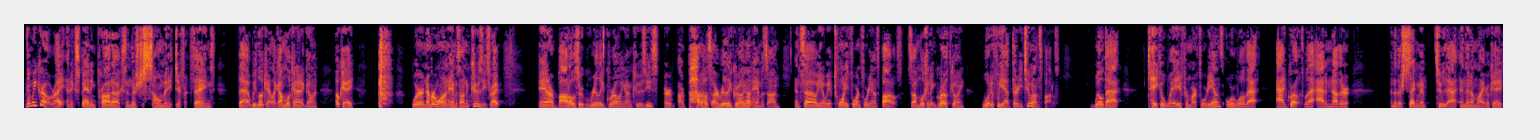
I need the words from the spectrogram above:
then we grow, right? And expanding products. And there's just so many different things that we look at. Like I'm looking at it going, okay, we're number one on Amazon and koozies, right? And our bottles are really growing on koozies or our bottles are really growing on Amazon. And so, you know, we have 24 and 40 ounce bottles. So I'm looking at growth going, what if we add 32 ounce bottles? Will that take away from our 40 ounce or will that add growth? Will that add another, another segment to that? And then I'm like, okay,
